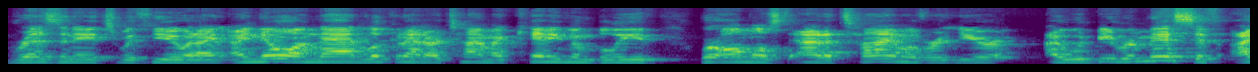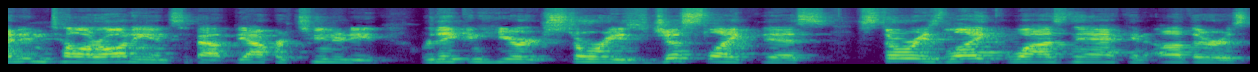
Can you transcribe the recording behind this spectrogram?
resonates with you. And I, I, know on that, looking at our time, I can't even believe we're almost out of time over here. I would be remiss if I didn't tell our audience about the opportunity where they can hear stories just like this, stories like Wozniak and others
